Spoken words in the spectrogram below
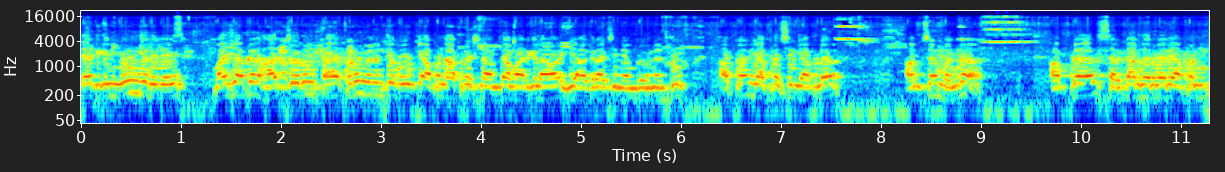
त्या ठिकाणी येऊन गेलेले. माझी आपल्याला हात जोडून पाय पडून विनंती भाऊ की आपण हा प्रश्न आमच्या मार्गी लावा. ही आग्रहाची नेमणूक विनंती. आपण या प्रसंगी आपलं आमचं म्हणणं आपल्या सरकार दरबारी आपण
